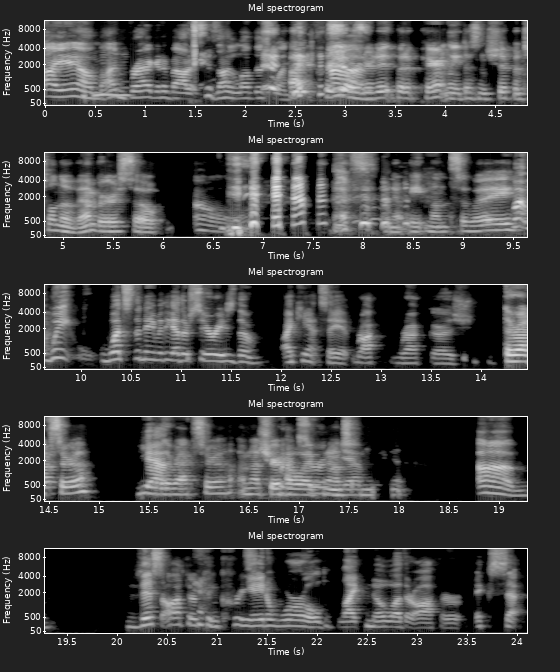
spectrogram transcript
I am. I'm bragging about it because I love this one. I pre-ordered it, but apparently it doesn't ship until November, so Oh, that's you know eight months away. but wait, what's the name of the other series? The I can't say it. Rock, rock. Uh, sh- the Roxura, yeah. the Raxura. I'm not sure how I pronounce yeah. it. um this author can create a world like no other author except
